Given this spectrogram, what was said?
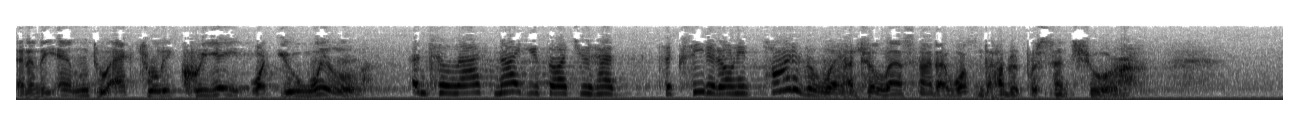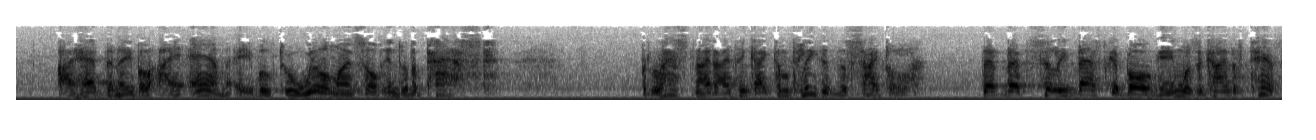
And in the end, to actually create what you will. Until last night, you thought you had succeeded only part of the way. Until last night, I wasn't 100% sure. I had been able, I am able, to will myself into the past. But last night, I think I completed the cycle. That, that silly basketball game was a kind of test.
